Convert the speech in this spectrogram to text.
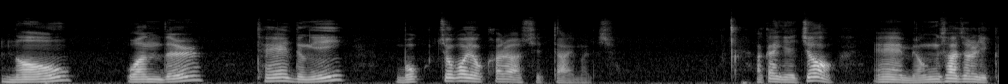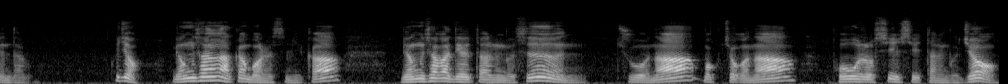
know, wonder, tell 등이 목적어 역할을 할 수 있다 이 말이죠. 아까 얘기했죠? 예, 명사절을 이끈다고. 그죠? 명사는 아까 뭐라 했습니까? 명사가 되었다는 것은 주어나 목적어나 보호로 쓰일 수 있다는 거죠.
